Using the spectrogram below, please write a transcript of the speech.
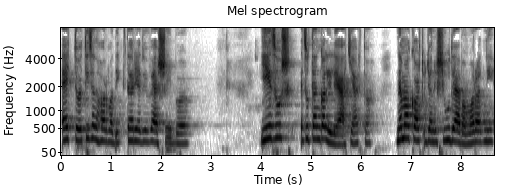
1-től 13. terjedő verséből. Jézus ezután Galileát járta. Nem akart ugyanis Júdeában maradni,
